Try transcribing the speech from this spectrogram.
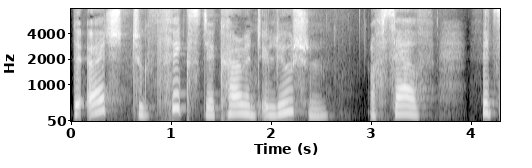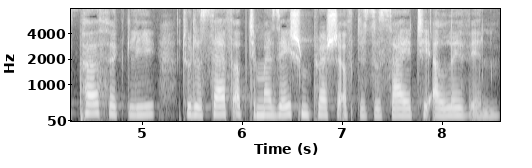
The urge to fix the current illusion of self fits perfectly to the self optimization pressure of the society I live in.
